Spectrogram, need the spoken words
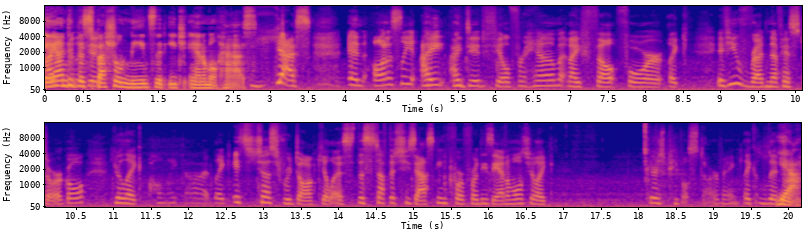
I And really the did- special needs that each animal has. yes and honestly i i did feel for him and i felt for like if you've read enough historical you're like oh my god like it's just ridiculous the stuff that she's asking for for these animals you're like there's people starving like literally Yeah.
